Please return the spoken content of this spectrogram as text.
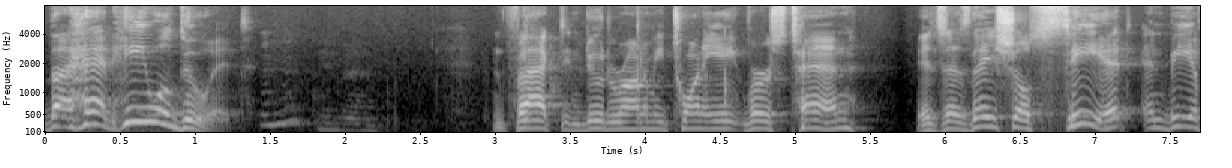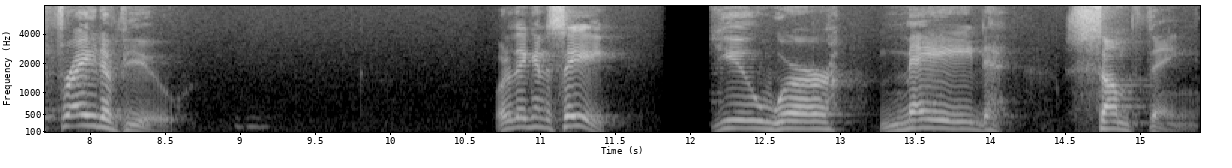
the head. He will do it. Mm -hmm. in fact in Deuteronomy 28 verse 10 it says they shall see it and be afraid of you. What are they going to see? You were made something.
